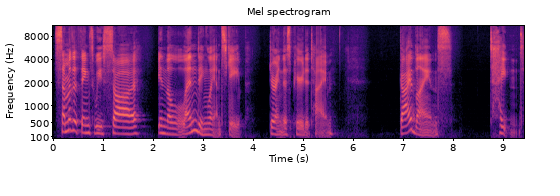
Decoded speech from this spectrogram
Some of the things we saw in the lending landscape during this period of time guidelines tightened,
